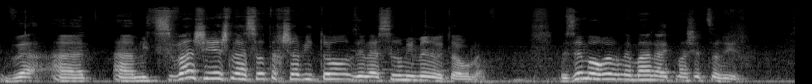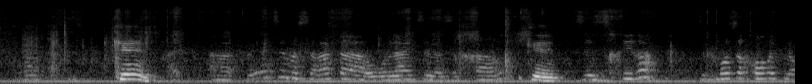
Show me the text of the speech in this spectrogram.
והמצווה שיש לעשות עכשיו איתו זה להסיר ממנו את העולם. וזה מעורר למעלה את מה שצריך. כן. בעצם הסרת העורלה אצל הזכר, כן. זה זכירה. זה כמו זכורת לא...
